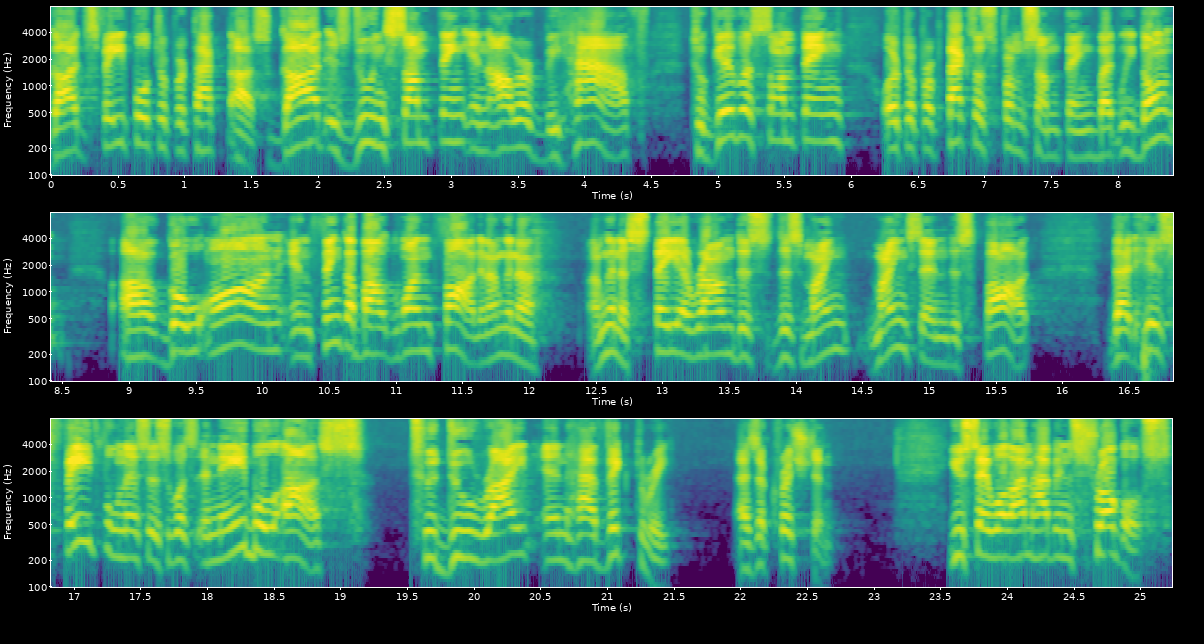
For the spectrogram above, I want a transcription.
God's faithful to protect us. God is doing something in our behalf to give us something or to protect us from something, but we don't uh, go on and think about one thought. And I'm going to I'm going to stay around this, this mind, mindset and this thought that his faithfulness is what enable us to do right and have victory as a Christian. You say, well, I'm having struggles.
